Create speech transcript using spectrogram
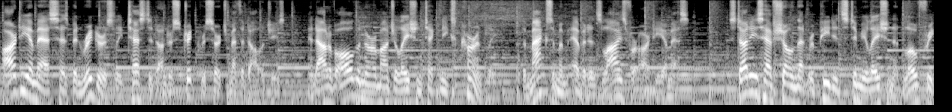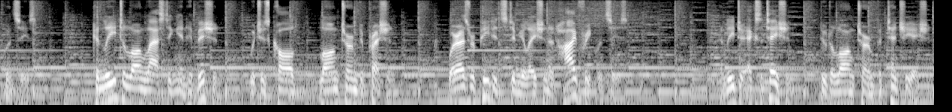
RTMS has been rigorously tested under strict research methodologies, and out of all the neuromodulation techniques currently, the maximum evidence lies for RTMS. Studies have shown that repeated stimulation at low frequencies can lead to long-lasting inhibition, which is called long-term depression, whereas repeated stimulation at high frequencies can lead to excitation due to long-term potentiation.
